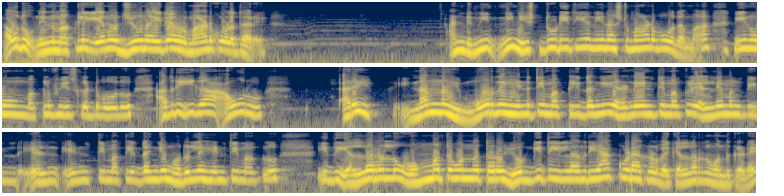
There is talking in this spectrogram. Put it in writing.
ಹೌದು ನಿನ್ನ ಮಕ್ಕಳಿಗೆ ಏನೋ ಜೀವನ ಇದೆ ಅವ್ರು ಮಾಡ್ಕೊಳ್ತಾರೆ. ಆ್ಯಂಡ್ ನೀನು ನೀನು ಎಷ್ಟು ದುಡಿತೀಯ ನೀನು ಅಷ್ಟು ಮಾಡ್ಬೋದಮ್ಮ. ನೀನು ಮಕ್ಕಳು ಫೀಸ್ ಕಟ್ಬೋದು. ಆದರೆ ಈಗ ಅವರು ಅರೆ ನನ್ನ ಈ ಮೂರನೇ ಹೆಂಡತಿ ಮಕ್ಕಳಿದ್ದಂಗೆ ಎರಡನೇ ಹೆಂಡತಿ ಮಕ್ಕಳು ಎರಡನೇ ಮಕ್ಳು ಇದ್ದ ಹೆಂಡತಿ ಮಕ್ಕಳಿದ್ದಂಗೆ ಮೊದಲನೇ ಹೆಂಡತಿ ಮಕ್ಕಳು ಇದು ಎಲ್ಲರಲ್ಲೂ ಒಮ್ಮತವನ್ನು ತರೋ ಯೋಗ್ಯತೆ ಇಲ್ಲ ಅಂದರೆ ಯಾಕೆ ಕೂಡ ಹಾಕೊಳ್ಬೇಕು ಎಲ್ಲರನ್ನೂ ಒಂದು ಕಡೆ?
